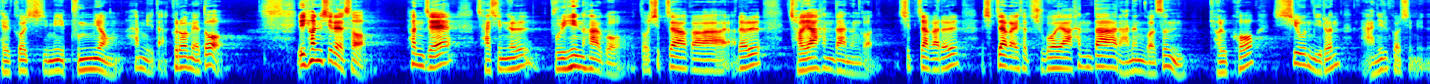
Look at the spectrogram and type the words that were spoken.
될 것임이 분명합니다. 그럼에도 이 현실에서 현재 자신을 부인하고 또 십자가를 져야 한다는 것, 십자가를 십자가에서 죽어야 한다라는 것은 결코 쉬운 일은 아닐 것입니다.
